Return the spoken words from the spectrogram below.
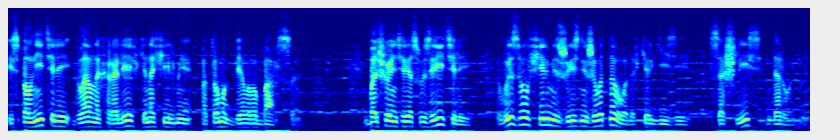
исполнителей главных ролей в кинофильме «Потомок белого барса». Большой интерес у зрителей вызвал фильм из жизни животноводов Киргизии «Сошлись дороги».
